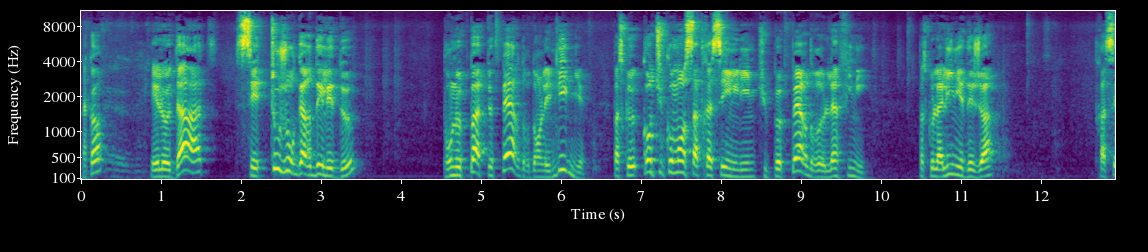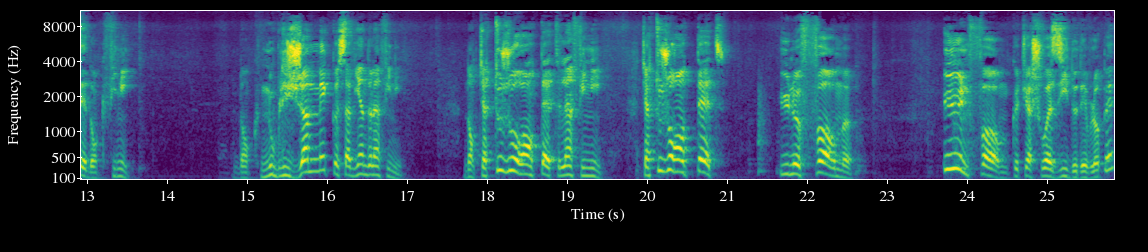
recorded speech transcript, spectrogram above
D'accord? Et le da'at, c'est toujours garder les deux pour ne pas te perdre dans les lignes. Parce que quand tu commences à tracer une ligne, tu peux perdre l'infini. Parce que la ligne est déjà tracée, donc finie. Donc n'oublie jamais que ça vient de l'infini. Donc tu as toujours en tête l'infini. Tu as toujours en tête une forme, une forme que tu as choisi de développer.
